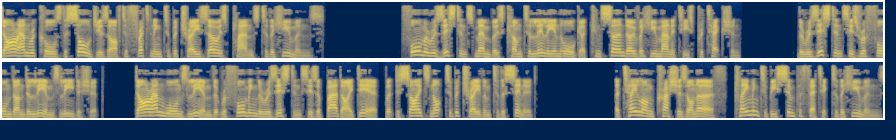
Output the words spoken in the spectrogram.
Da'an recalls the soldiers after threatening to betray Zo'or's plans to the humans. Former resistance members come to Lili and Augur concerned over humanity's protection. The resistance is reformed under Liam's leadership. Da'an warns Liam that reforming the resistance is a bad idea, but decides not to betray them to the Synod. A Taelon crashes on Earth, claiming to be sympathetic to the humans.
